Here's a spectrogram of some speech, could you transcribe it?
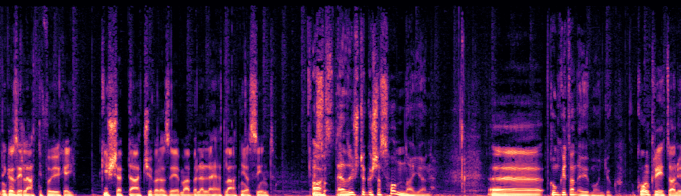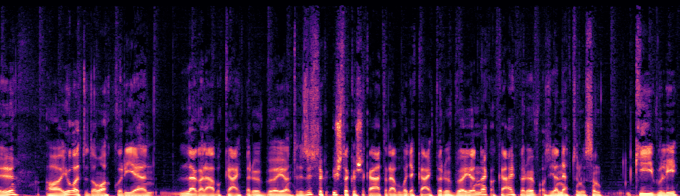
Még azért látni fogjuk egy kisebb távcsővel azért már bele lehet látni a szint. Ez, ez az üstökös, az honnan jön? Ö, Konkrétan ő mondjuk. konkrétan ő, ha jól tudom, akkor ilyen legalább a Kuiperövből jön. Tehát az üstök, üstökösök általában vagy a Kuiperövből jönnek, a Kuiperöv az ugye a Neptunuson kívüli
